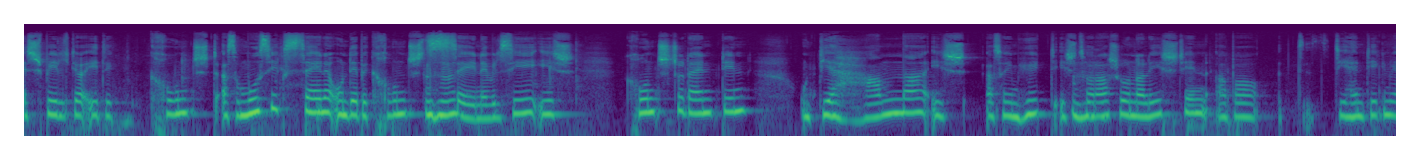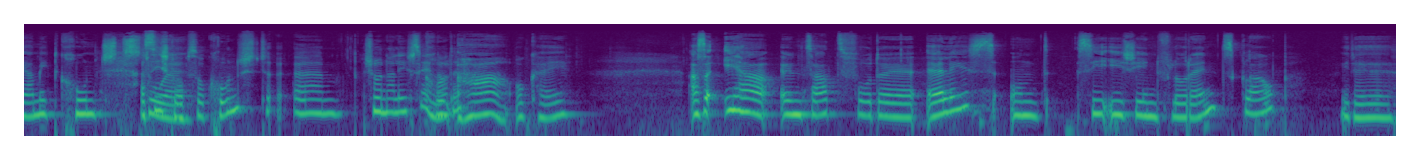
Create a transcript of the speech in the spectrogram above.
es spielt ja in der Kunst, also Musikszene und eben Kunstszene, Mhm. weil sie ist Kunststudentin und die Hanna ist, also im Heute ist Mhm. zwar auch Journalistin, aber die, die haben irgendwie auch mit Kunst zu Also tun. sie ist, glaube ich, so Kunstjournalistin, ähm, oder? Aha, okay. Also ich habe einen Satz von der Alice und sie ist in Florenz, glaube ich, in den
